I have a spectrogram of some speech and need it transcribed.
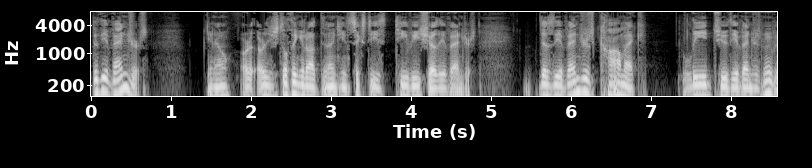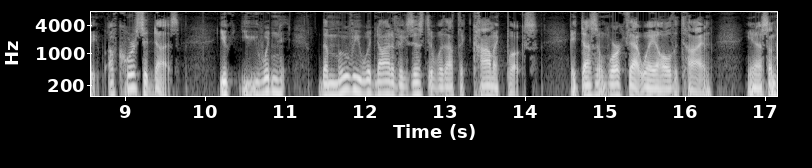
Did the Avengers? You know, or, or are you still thinking about the 1960s TV show, The Avengers? Does the Avengers comic lead to the Avengers movie? Of course it does. You you wouldn't the movie would not have existed without the comic books. It doesn't work that way all the time. You know, some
